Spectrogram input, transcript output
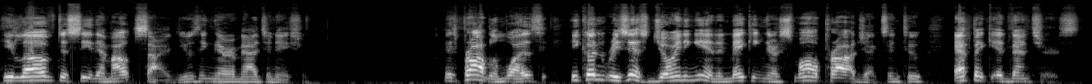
He loved to see them outside using their imagination. His problem was he couldn't resist joining in and making their small projects into epic adventures.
